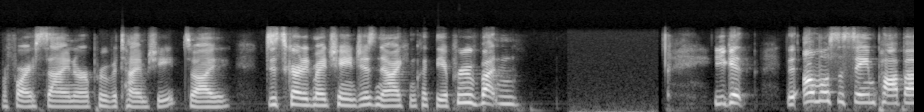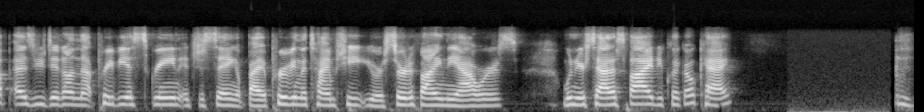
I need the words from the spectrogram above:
before I sign or approve a timesheet. So I discarded my changes. Now I can click the approve button. You get the, almost the same pop-up as you did on that previous screen. It's just saying by approving the timesheet, you are certifying the hours. When you're satisfied, you click OK.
